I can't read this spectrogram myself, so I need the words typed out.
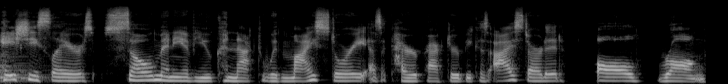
Hey, She Slayers. So many of you connect with my story as a chiropractor because I started all wrong.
